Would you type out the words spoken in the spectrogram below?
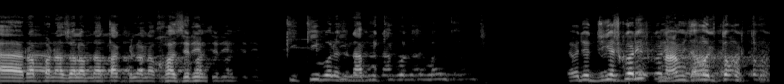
آه، ربنا ظلمنا تغفر لنا خاسرين কি কি বলেছেন আপনি কি বলেছেন বলেন তো? এবার যদি জিজ্ঞেস করি না আমি যা বলি তোমার তোমার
